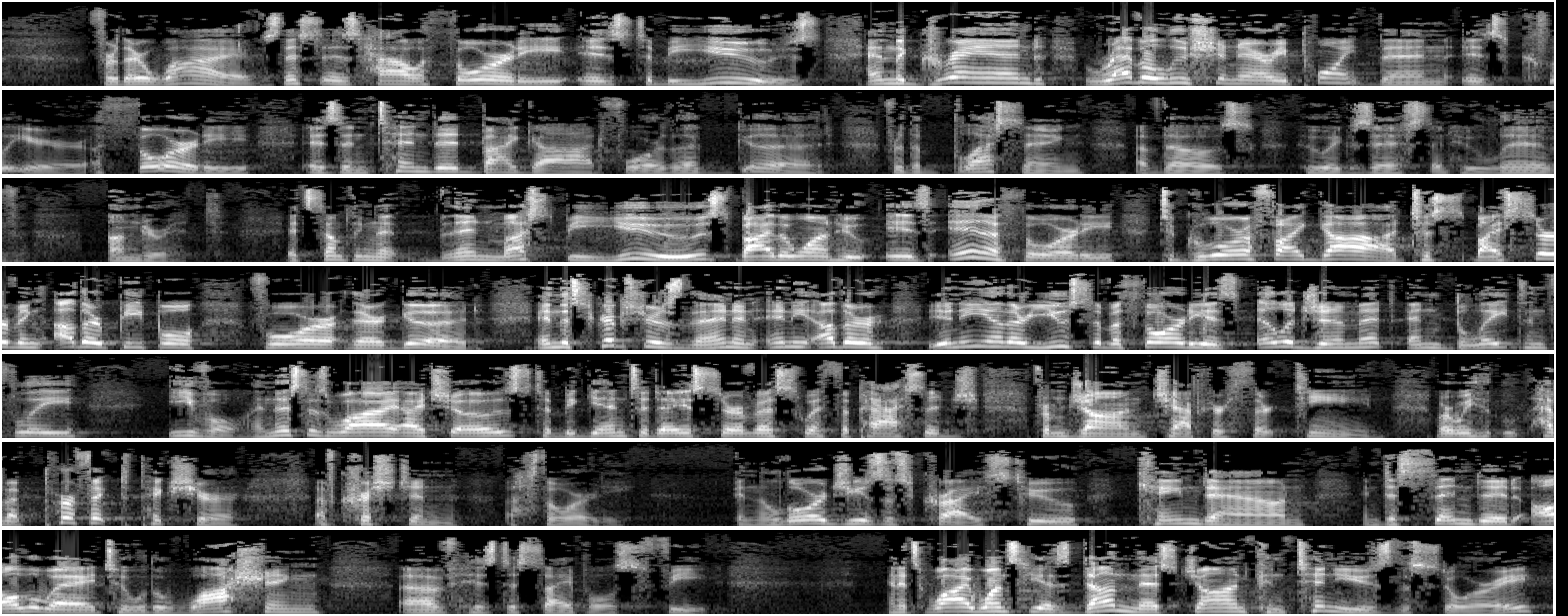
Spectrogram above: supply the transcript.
for their wives. This is how authority is to be used. And the grand revolutionary point then is clear. Authority is intended by God for the good, for the blessing of those who exist and who live under it. It's something that then must be used by the one who is in authority to glorify God to, by serving other people for their good. In the scriptures, then, and any other, any other use of authority is illegitimate and blatantly evil. And this is why I chose to begin today's service with the passage from John chapter 13, where we have a perfect picture of Christian authority. In the Lord Jesus Christ, who came down and descended all the way to the washing of his disciples' feet. And it's why, once he has done this, John continues the story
